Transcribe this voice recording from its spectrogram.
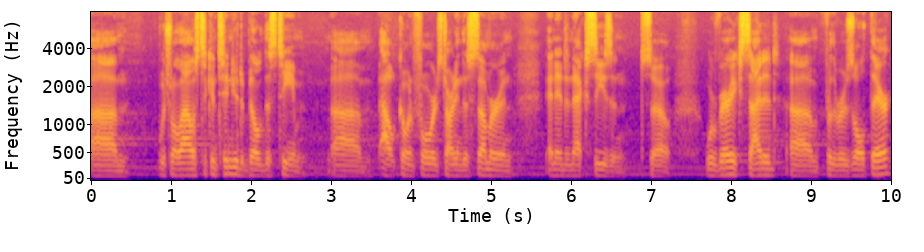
Um, which will allow us to continue to build this team um, out going forward, starting this summer and, and into next season. So we're very excited um, for the result there.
